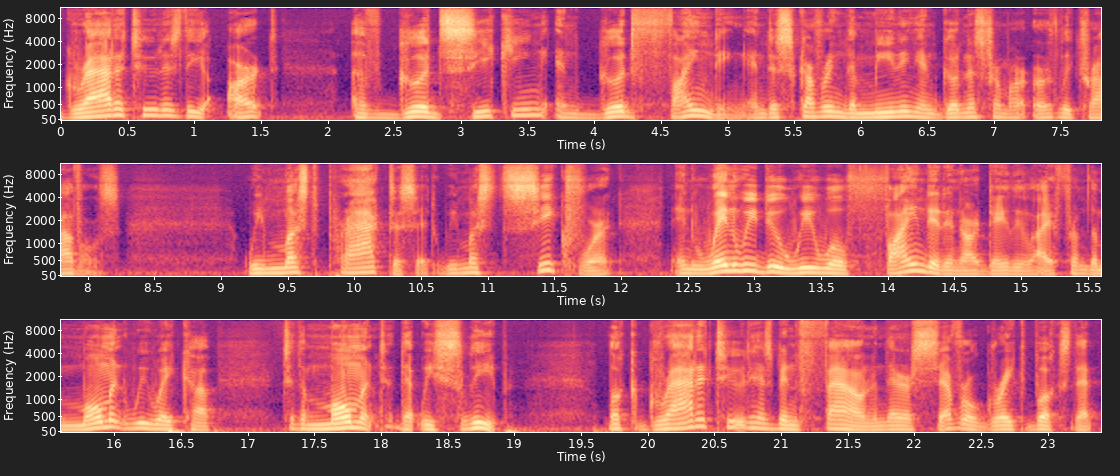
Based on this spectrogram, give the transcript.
Gratitude is the art of good seeking and good finding and discovering the meaning and goodness from our earthly travels. We must practice it, we must seek for it and when we do, we will find it in our daily life from the moment we wake up to the moment that we sleep. Look, gratitude has been found, and there are several great books that,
